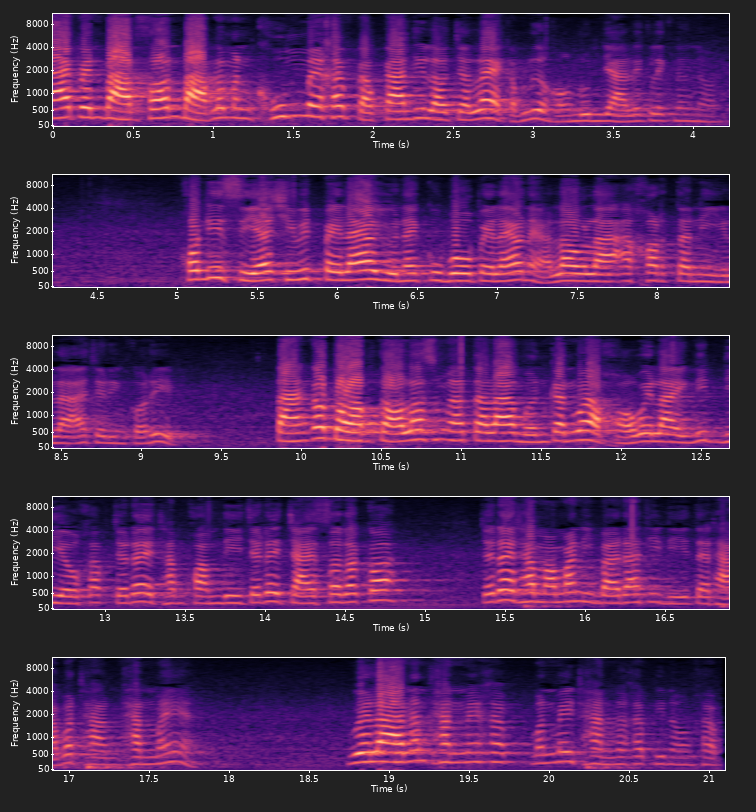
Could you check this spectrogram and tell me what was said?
กลายเป็นบาปซ้อนบาปแล้วมันคุ้มไหมครับ กับการที่เราจะแลกกับเรื่องของดุนยาเล็กๆน้อยๆคนที่เสียชีวิตไปแล้วอยู่ในกูโบไปแล้วเนี่ย เราลาอะคอรตานีลาอัจรินกอรีบต่างก็บอกต่อรัสมาตาลาเหมือนกันว่าขอเวลาอีกนิดเดียวครับ จะได้ทำความดีจะได้จ่ายสดก็จะได้ทำอามันอิบาดาที่ดี แต่ถามว่าทันทันไหมอะ เวลานั้นทันไหมครับ มันไม่ทันนะครับ พี่น้องครับ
